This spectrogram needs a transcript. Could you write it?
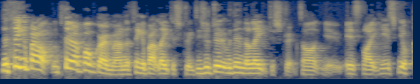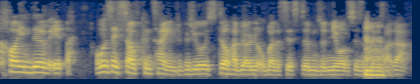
the thing about the thing about Bob Graham round, the thing about Lake District is you're doing it within the Lake District, aren't you? It's like it's you're kind of it. I wouldn't say self-contained because you always still have your own little weather systems and nuances and mm. things like that.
